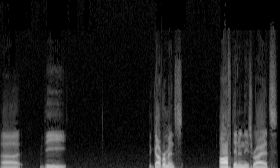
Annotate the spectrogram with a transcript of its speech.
uh, the the governments often in these riots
